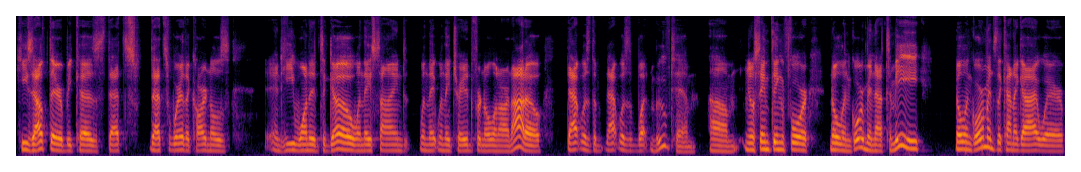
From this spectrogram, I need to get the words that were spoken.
He's out there because that's that's where the Cardinals and he wanted to go when they signed when they when they traded for Nolan Arenado. That was the that was what moved him. Um, you know, same thing for Nolan Gorman. Now, to me, Nolan Gorman's the kind of guy where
